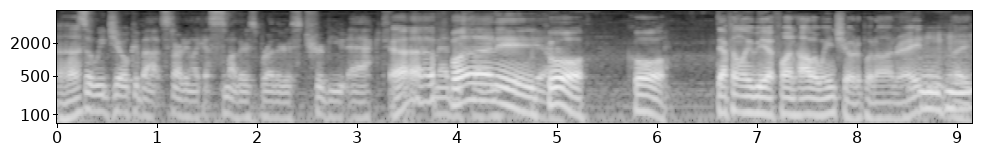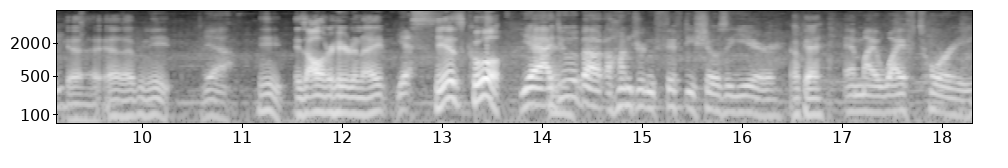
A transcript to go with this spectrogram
Uh-huh. So we joke about starting like a Smothers Brothers tribute act. Ah, that'd fun. funny. Yeah. Cool. Cool. Definitely be a fun Halloween show to put on, right? Mhm. Like, uh, yeah, that'd be neat. Yeah. Neat. Is Oliver here tonight? Yes. He is. Cool. Yeah, I do about 150 shows a year, Okay. and my wife Tori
